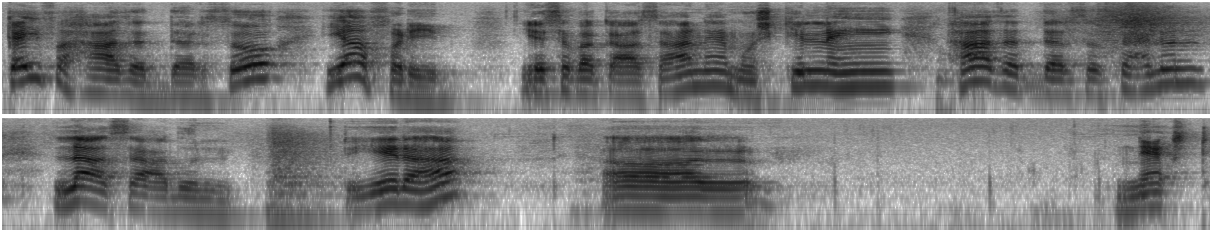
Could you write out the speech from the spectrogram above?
کئی فحاظت درسو یا فرید؟ یہ سبق آسان ہے، مشکل نہیں۔ حاضر درس و سہل لا صعبن تو یہ رہا۔ اور نیکسٹ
